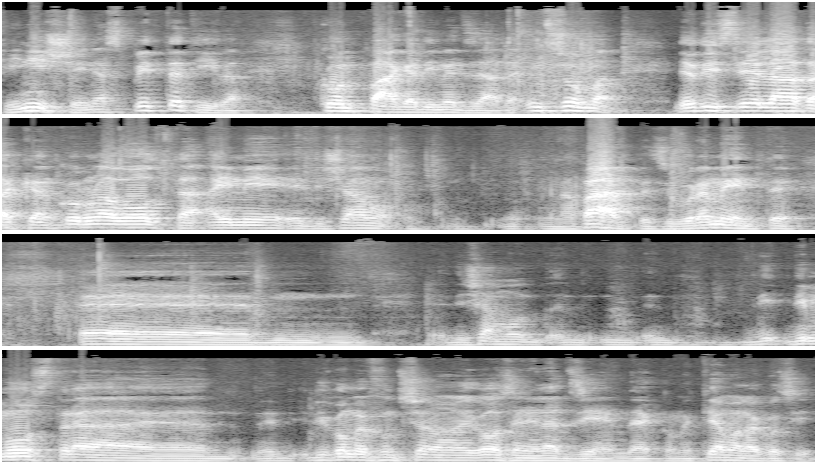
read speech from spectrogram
finisce in aspettativa con paga dimezzata. Insomma, gli autisti dell'ATAC ancora una volta, ahimè, diciamo, una parte sicuramente, eh, diciamo, di, dimostra eh, di come funzionano le cose nell'azienda, ecco, mettiamola così.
